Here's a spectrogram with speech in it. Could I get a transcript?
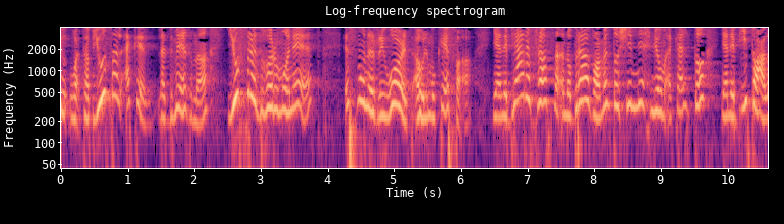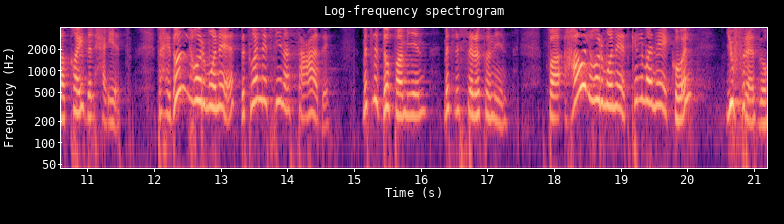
ي... وقتها بيوصل أكل لدماغنا يفرز هرمونات اسمهم ال reward أو المكافأة. يعني بيعرف راسنا إنه برافو عملتوا شيء منيح اليوم اكلته يعني بقيتوا على قيد الحياة. فهدول الهرمونات بتولد فينا السعادة مثل الدوبامين مثل السيروتونين. فهول الهرمونات كل ما ناكل يفرزوا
